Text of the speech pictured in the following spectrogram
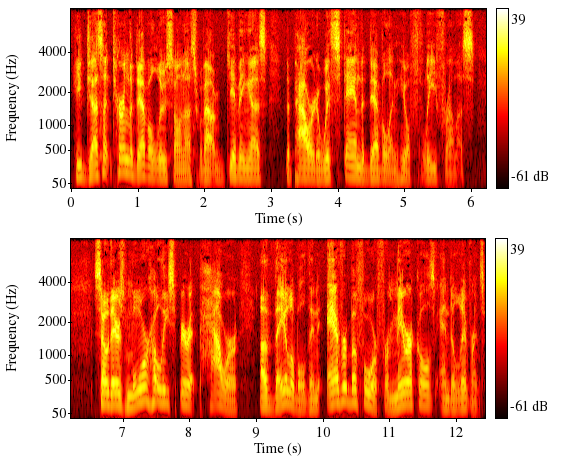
He doesn't turn the devil loose on us without giving us the power to withstand the devil and he'll flee from us. So there's more Holy Spirit power available than ever before for miracles and deliverance.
